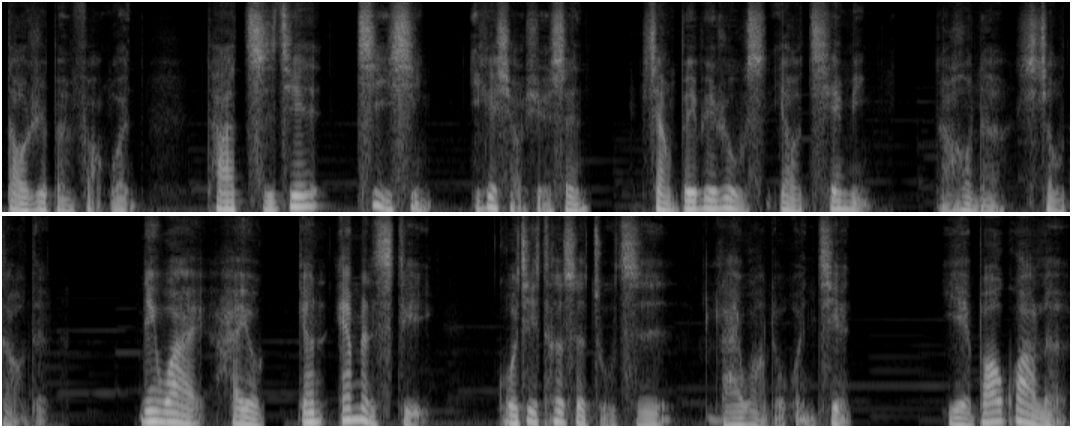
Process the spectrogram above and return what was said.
到日本访问，他直接寄信一个小学生向 Baby Ruth 要签名，然后呢收到的。另外还有跟 Amnesty 国际特色组织来往的文件，也包括了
